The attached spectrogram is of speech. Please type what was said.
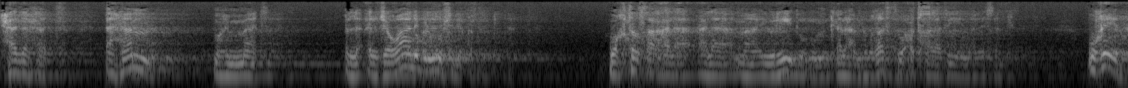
حذفت أهم مهمات الجوانب المشرقة في الكتاب. واقتصر على على ما يريده من كلام الغث وأدخل فيه ما ليس منه. وغيره.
